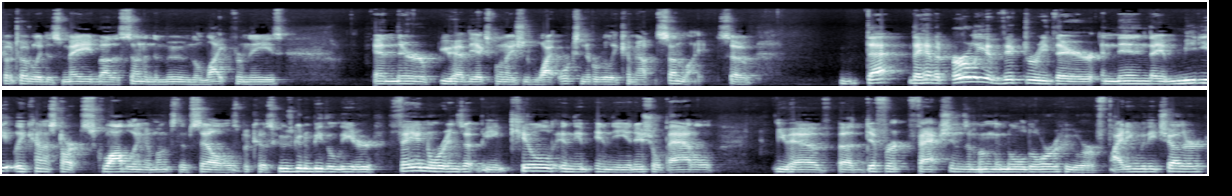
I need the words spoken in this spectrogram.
co- totally dismayed by the sun and the moon, the light from these, and there you have the explanation of why orcs never really come out in sunlight. So that they have an early victory there, and then they immediately kind of start squabbling amongst themselves because who's going to be the leader? Feanor ends up being killed in the in the initial battle. You have uh, different factions among the Noldor who are fighting with each other.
